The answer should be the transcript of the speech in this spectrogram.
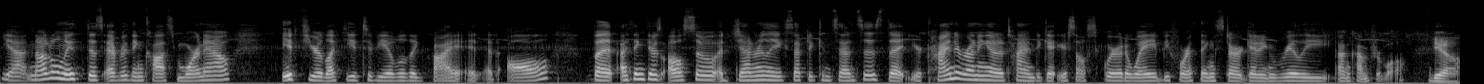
Yeah, not only does everything cost more now, if you're lucky to be able to buy it at all, but I think there's also a generally accepted consensus that you're kind of running out of time to get yourself squared away before things start getting really uncomfortable. Yeah.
